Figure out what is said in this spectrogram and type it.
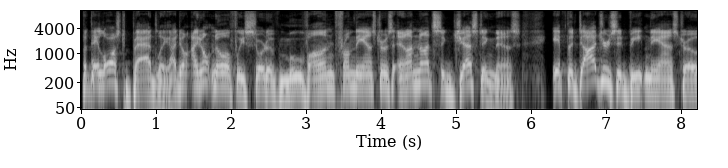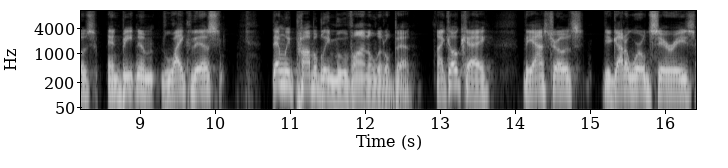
but they lost badly. I don't I don't know if we sort of move on from the Astros and I'm not suggesting this. If the Dodgers had beaten the Astros and beaten them like this, then we probably move on a little bit. Like okay, the Astros you got a World Series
